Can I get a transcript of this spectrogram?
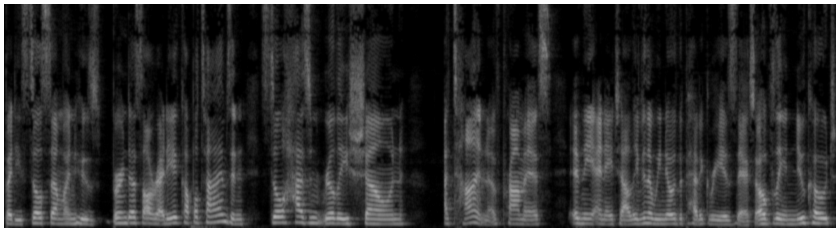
but he's still someone who's burned us already a couple times and still hasn't really shown a ton of promise in the NHL, even though we know the pedigree is there. So hopefully a new coach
